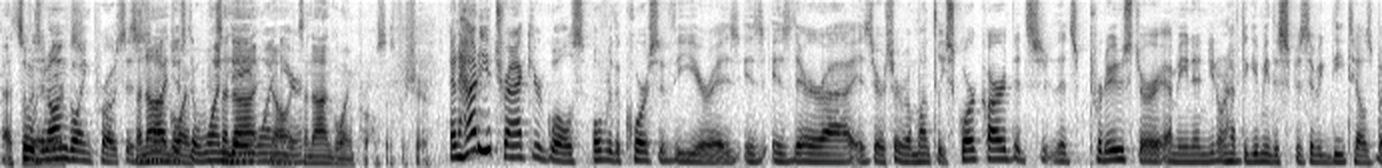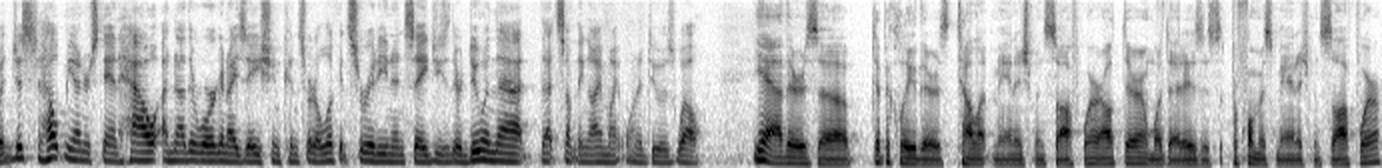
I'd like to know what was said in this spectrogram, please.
That's So it's an it ongoing process. It's It's, not ongoing, just a one an day, on- one no, year. it's an ongoing process for sure. and how do you track your goals over the course of the year? Is is is there uh, is there sort of a monthly scorecard that's that's produced, or I mean, and you don't have to give me the specific details, but just help me understand how another organization can sort of look at Ceridian and say, geez, they're doing that. That's something I might want to do as well. Yeah, there's uh, typically there's talent management software out there, and what that is is performance management software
